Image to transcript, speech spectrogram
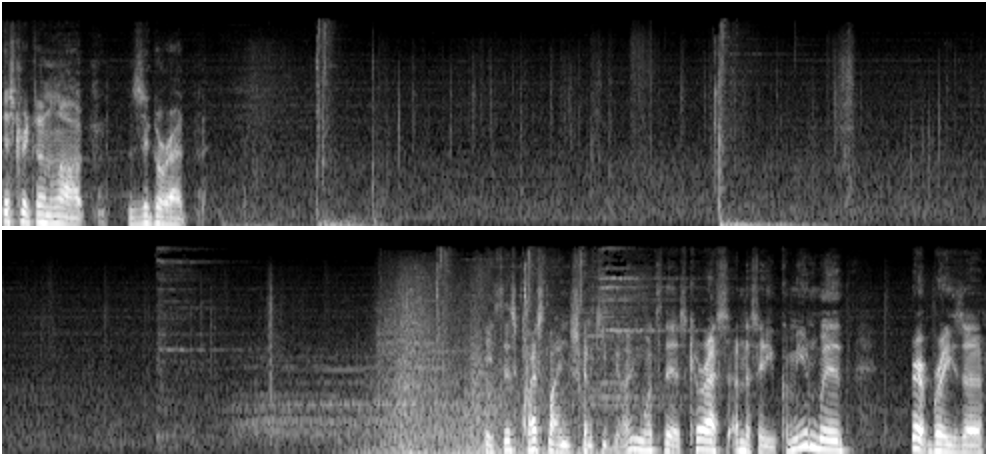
District unlocked. Ziggurat. Is this quest line just gonna keep going? What's this? Kurast Undercity. Commune with Spirit Brazier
